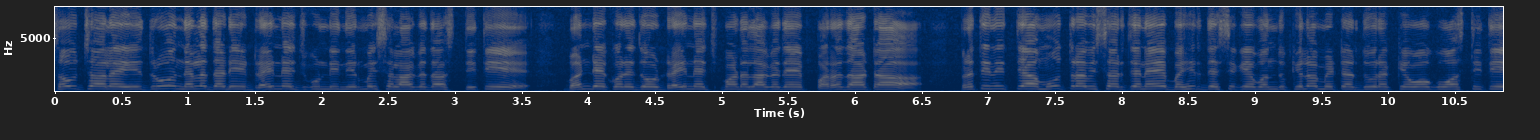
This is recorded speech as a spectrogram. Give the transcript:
ಶೌಚಾಲಯ ಇದ್ರೂ ನೆಲದಡಿ ಡ್ರೈನೇಜ್ ಗುಂಡಿ ನಿರ್ಮಿಸಲಾಗದ ಸ್ಥಿತಿ. ಬಂಡೆ ಕೊರೆದು ಡ್ರೈನೇಜ್ ಮಾಡಲಾಗದೆ ಪರದಾಟ. ಪ್ರತಿನಿತ್ಯ ಮೂತ್ರ ವಿಸರ್ಜನೆ, ಬಹಿರ್ದೆಸೆಗೆ ಒಂದು ಕಿಲೋಮೀಟರ್ ದೂರಕ್ಕೆ ಹೋಗುವ ಸ್ಥಿತಿ.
